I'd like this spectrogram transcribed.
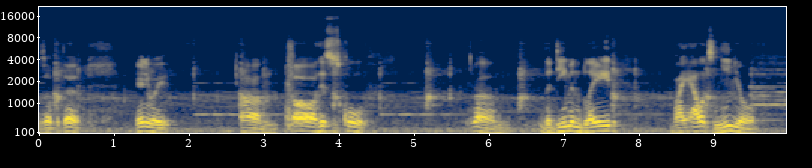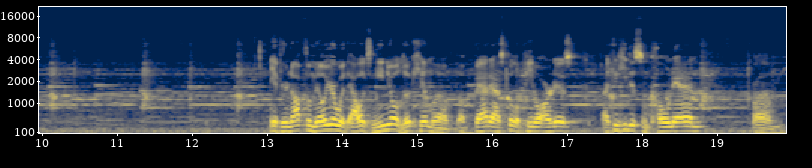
is up with that. Anyway, um, oh, this is cool. Um, the Demon Blade by Alex Nino. If you're not familiar with Alex Nino, look him up. A badass Filipino artist. I think he did some Conan. Um,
